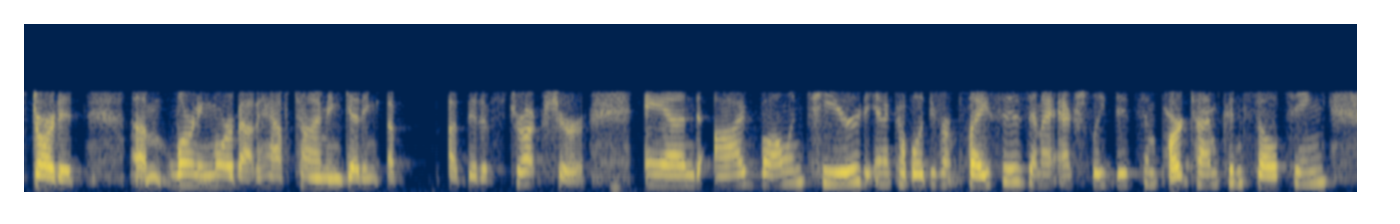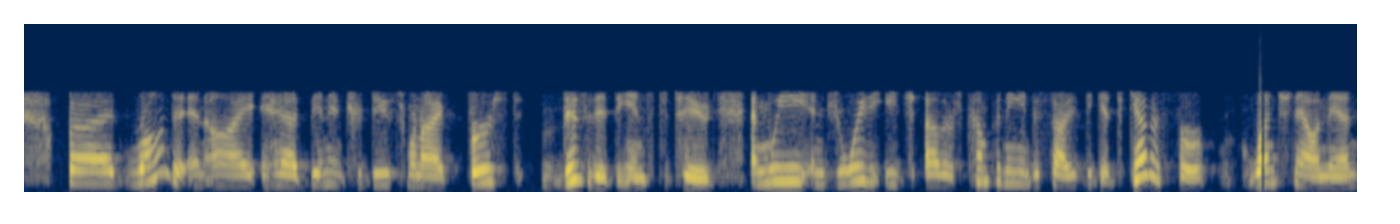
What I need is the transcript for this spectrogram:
started um, learning more about halftime and getting a a bit of structure. And I volunteered in a couple of different places, and I actually did some part time consulting. But Rhonda and I had been introduced when I first visited the Institute, and we enjoyed each other's company and decided to get together for lunch now and then.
